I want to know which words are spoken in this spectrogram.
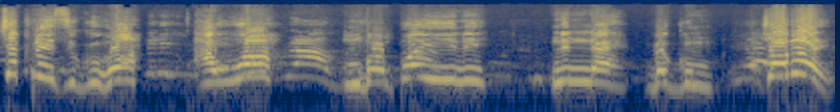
chippings gu hɔ awɔ mbɔmpɔ yini ne nnɛ bɛgum kyɛbɛ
